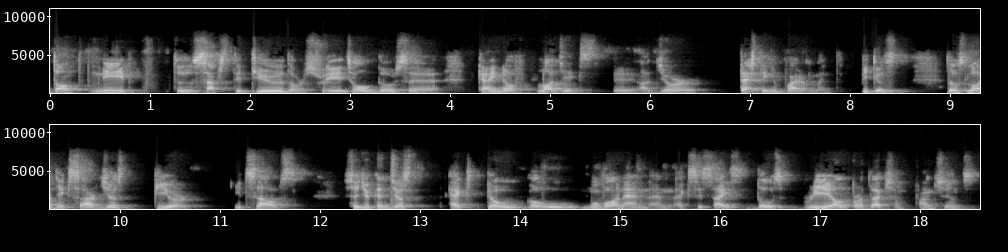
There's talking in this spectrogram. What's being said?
don't need to substitute or switch all those uh, kind of logics uh, at your testing environment because those logics are just pure itself. So you can just ex- go go move on and, and exercise those real production functions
